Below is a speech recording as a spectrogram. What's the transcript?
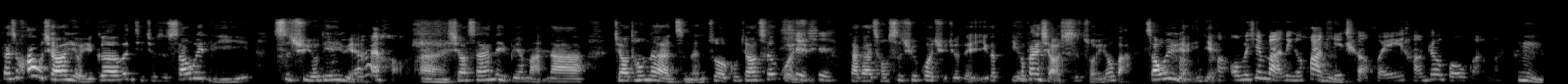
但是跨湖桥有一个问题，就是稍微离市区有点远。还好。嗯，萧山那边嘛，那交通呢只能坐公交车过去，是是，大概从市区过去就得一个一个半小时左右吧，稍微远一点。好，我们先把那个话题扯回杭州博物馆吧。嗯。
